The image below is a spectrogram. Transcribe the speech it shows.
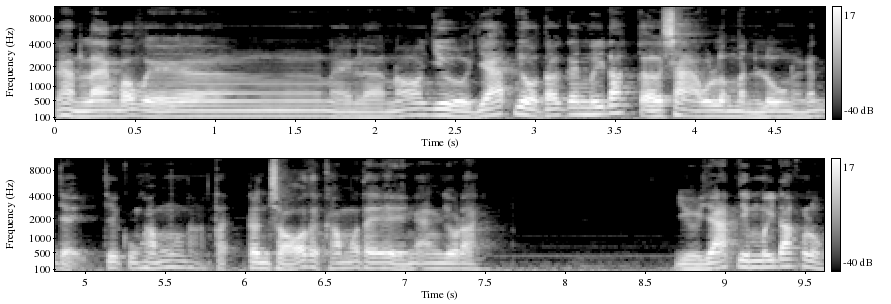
Cái hành lang bảo vệ ừ, này là nó vừa giáp vô tới cái mí đất ở sau là mình luôn nè các anh chị, chứ cũng không trên sổ thì không có thể hiện ăn vô đây. Vừa giáp với mí đất luôn,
